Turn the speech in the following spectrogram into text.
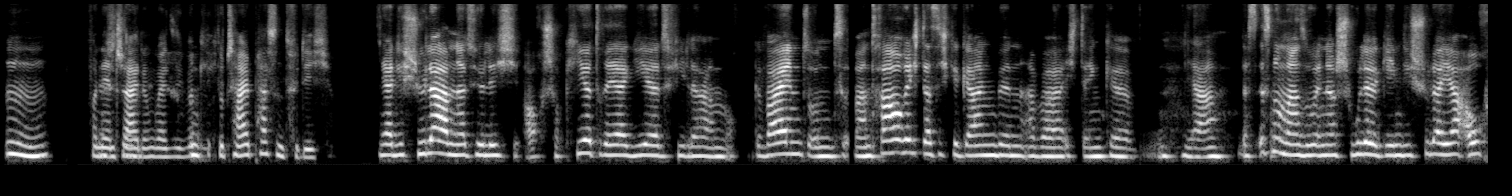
mhm. von der Entscheidung, weil sie wirklich total passend für dich. Ja, die Schüler haben natürlich auch schockiert reagiert. Viele haben auch geweint und waren traurig, dass ich gegangen bin. Aber ich denke, ja, das ist nun mal so. In der Schule gehen die Schüler ja auch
